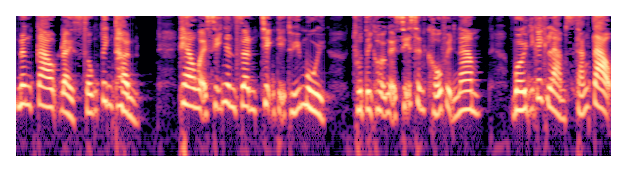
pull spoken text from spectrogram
nâng cao đời sống tinh thần. Theo nghệ sĩ nhân dân Trịnh Thị Thúy Mùi, Chủ tịch Hội nghệ sĩ sân khấu Việt Nam, với những cách làm sáng tạo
